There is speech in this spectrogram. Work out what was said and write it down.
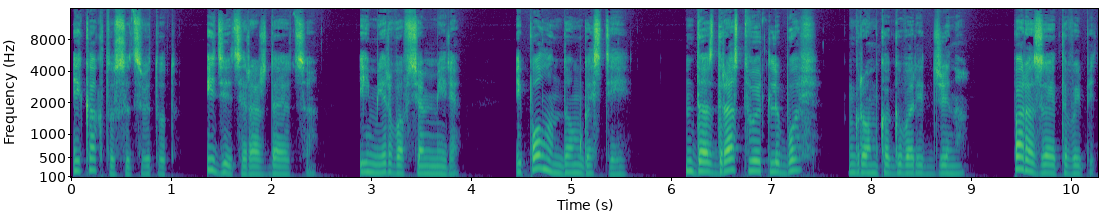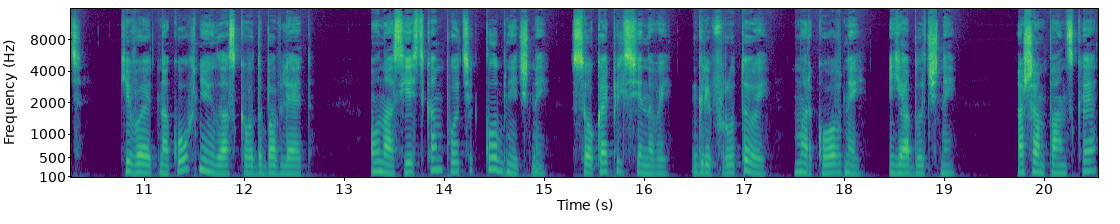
И кактусы цветут, и дети рождаются, и мир во всем мире, и полон дом гостей. «Да здравствует любовь!» — громко говорит Джина. «Пора за это выпить». Кивает на кухню и ласково добавляет. «У нас есть компотик клубничный. Сок апельсиновый, грейпфрутовый, морковный, яблочный. А шампанское?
